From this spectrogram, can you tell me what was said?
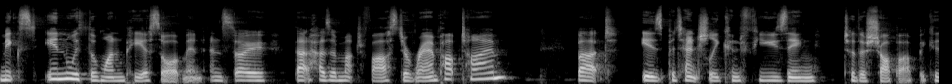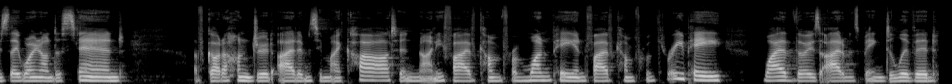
mixed in with the 1P assortment. And so that has a much faster ramp up time, but is potentially confusing to the shopper because they won't understand I've got 100 items in my cart and 95 come from 1P and 5 come from 3P. Why are those items being delivered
